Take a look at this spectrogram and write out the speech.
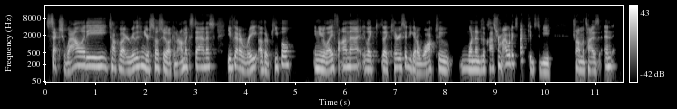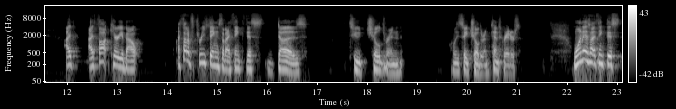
sexuality talk about your religion your socioeconomic status. You've got to rate other people in your life on that. Like like Keri said you got to walk to one end of the classroom. I would expect kids to be traumatized. And I I thought Keri about I thought of three things that I think this does to children. Well, you say children, tenth graders. One is I think this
